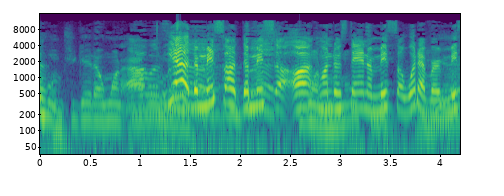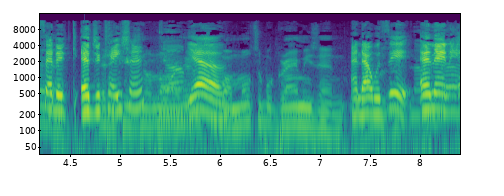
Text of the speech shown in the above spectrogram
Album. She gave that one album. was Yeah, Yeah, the miss, uh, the she miss, uh, uh, understand or multiple- miss or whatever, yeah. miss edu- education. Yeah. Yeah. She won multiple Grammys, and and that was it. That And then it.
